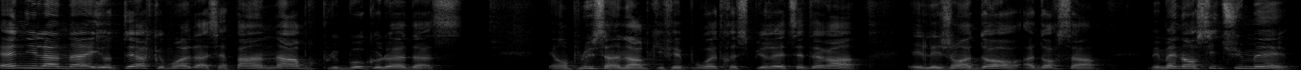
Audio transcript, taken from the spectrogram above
En yoter que moi hadas. Il n'y a pas un arbre plus beau que le hadas. Et en plus, c'est un arbre qui fait pour être respiré, etc. Et les gens adorent, adorent ça. Mais maintenant, si tu mets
